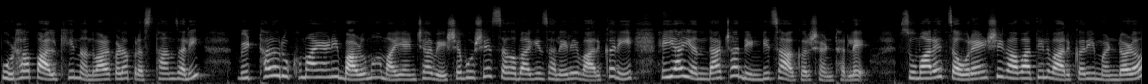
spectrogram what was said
पुढं पालखी नंदवाळकडे प्रस्थान झाली. विठ्ठल रुखमाई आणि बाळूमामा यांच्या वेशभूषेत सहभागी झालेले वारकरी हे या यंदाच्या दिंडीचं आकर्षण ठरले. सुमारे चौऱ्याऐंशी गावातील वारकरी मंडळं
